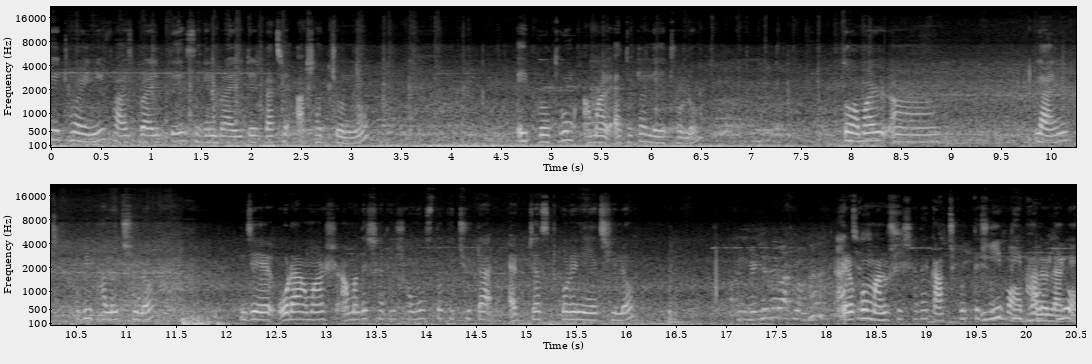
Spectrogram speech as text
লেট হয়নি ফার্স্ট ব্রাইডে সেকেন্ড ব্রাইডের কাছে আসার জন্য। এই প্রথম আমার এতটা লেট হলো। তো আমার ক্লায়েন্ট খুবই ভালো ছিল যে ওরা আমার আমাদের সাথে সমস্ত কিছুটা অ্যাডজাস্ট করে নিয়েছিল। এরকম মানুষের সাথে কাজ করতে সত্যিই ভালো লাগে।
